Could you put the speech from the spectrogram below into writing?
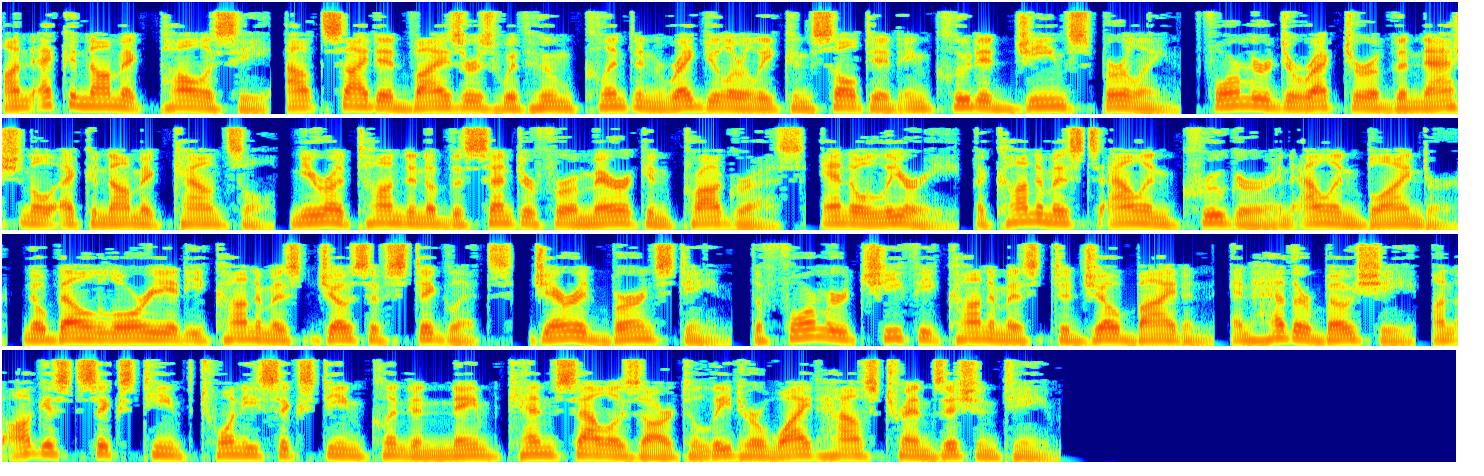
On economic policy, outside advisors with whom Clinton regularly consulted included Gene Sperling, former director of the National Economic Council, Neera Tanden of the Center for American Progress, Ann O'Leary, economists Alan Krueger and Alan Blinder, Nobel laureate economist Joseph Stiglitz, Jared Bernstein, the former chief economist to Joe Biden, and Heather Boushey. On August 16, 2016, Clinton named Ken Salazar to lead her White House transition team.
